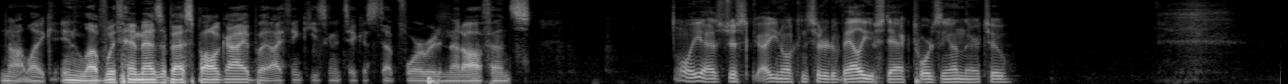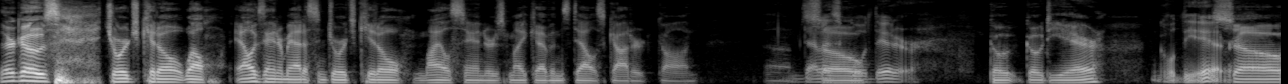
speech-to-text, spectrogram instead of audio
not like in love with him as a best ball guy, but I think he's going to take a step forward in that offense. Well, yeah, it's just uh, you know considered a value stack towards the end there too. There goes George Kittle. Well, Alexander Mattison, George Kittle, Miles Sanders, Mike Evans, Dallas Goedert gone. Um, Dallas so go there, go go Dier. go there. So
